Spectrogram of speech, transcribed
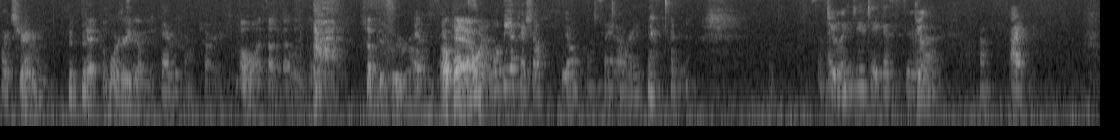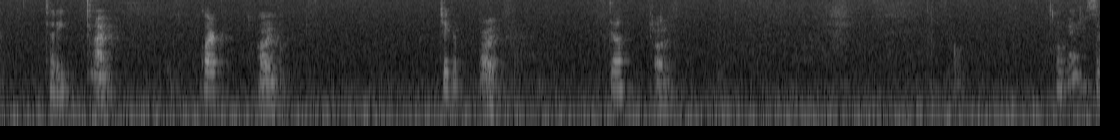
for chair, Chairman. okay, A board there you chair, go. yeah. there we go. Sorry. Oh, I thought that was the subject we were on. It- Okay, I so want- We'll be official, we'll, Yep. we'll say it all right. So Heidi, Julie? could you take us through, Julie. uh, oh, aye, Teddy, Aye. Clark, Aye. Jacob, Aye. Dale, Aye. okay, so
